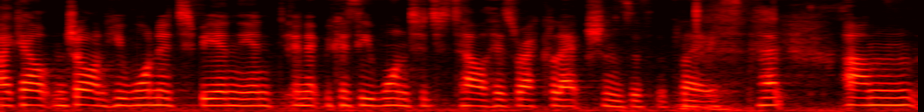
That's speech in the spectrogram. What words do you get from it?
like Elton John, he wanted to be in the in it because he wanted to tell his recollections of the place. That- Um,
